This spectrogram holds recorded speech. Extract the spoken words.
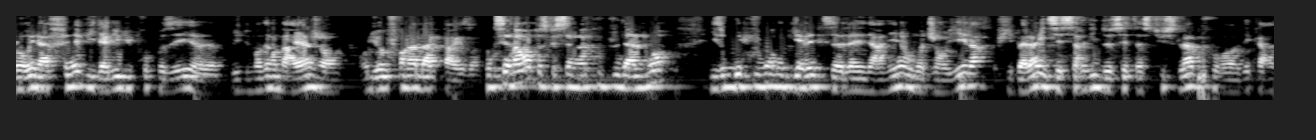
aurait la fève, il allait lui proposer, euh, lui demander en mariage en, en lui offrant la bague, par exemple. Donc c'est marrant parce que c'est un couple d'Allemands ils ont découvert notre galette l'année dernière, au mois de janvier, là. Et puis, bah là, il s'est servi de cette astuce-là pour euh, déclarer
